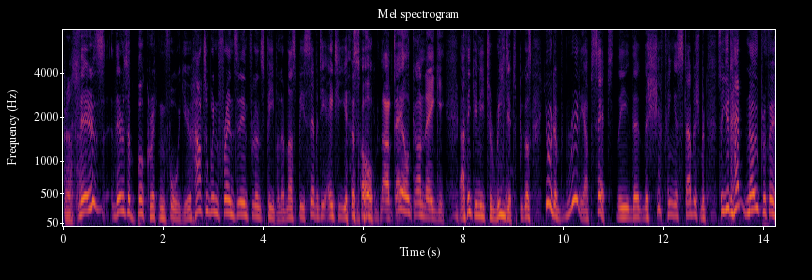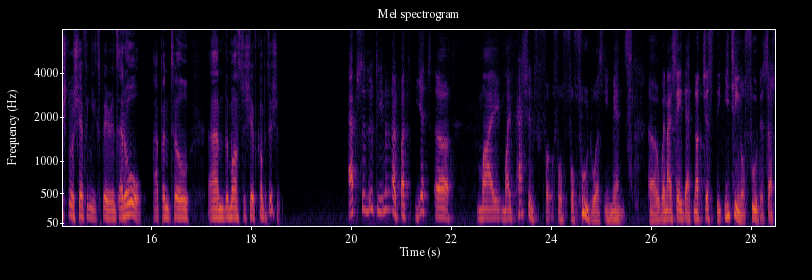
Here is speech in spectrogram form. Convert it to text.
Bruce. There is, there is a book written for you, How to Win Friends and Influence People. It must be 70, 80 years old now. Dale Carnegie. I think you need to read it because you would have really upset the, the, the chefing establishment. So you'd had no professional chefing experience at all up until um, the Master Chef competition. Absolutely not. But yet, uh, my my passion for, for, for food was immense. Uh, when I say that, not just the eating of food as such,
